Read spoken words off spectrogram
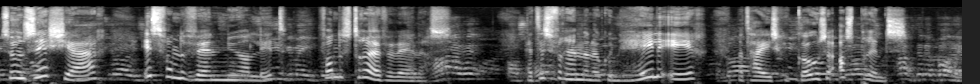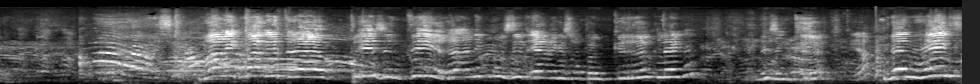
Zo'n zes jaar is Van de Ven nu al lid van de Struivenwerners. Het is voor hem dan ook een hele eer dat hij is gekozen als prins. Maar ik mag het eh, presenteren en ik moest dit ergens op een kruk leggen. Dit is een kruk, ja. Men heeft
